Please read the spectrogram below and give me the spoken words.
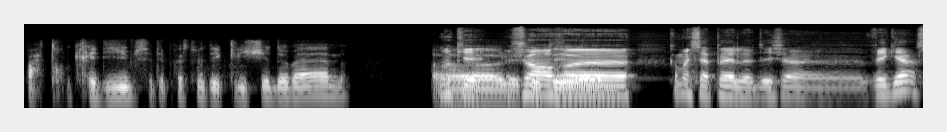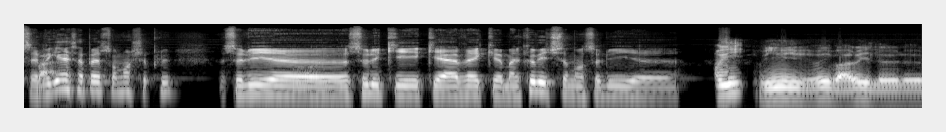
pas trop crédibles, c'était presque des clichés d'eux-mêmes. Ok, Euh, genre, euh, euh, comment il s'appelle déjà Vega? C'est Bah. Vega, il s'appelle son nom, je sais plus. Celui, euh, celui qui, est, qui est avec Malkovich, justement, celui. Oui, oui, oui, bah oui, le, le,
